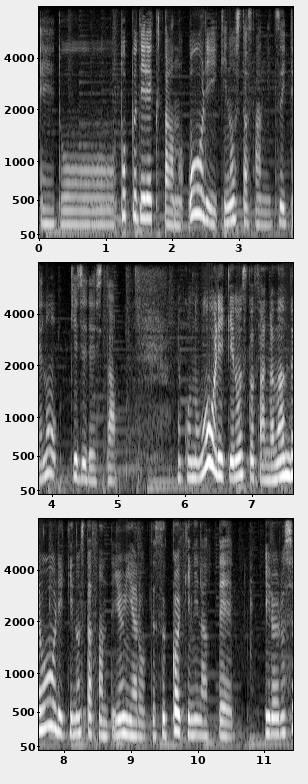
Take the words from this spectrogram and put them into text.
えーと、トップディレクターのウォーリー木下さんについての記事でした。このウォーリー木下さんがなんでウォーリー木下さんって言うんやろうってすっごい気になっていろいろ調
